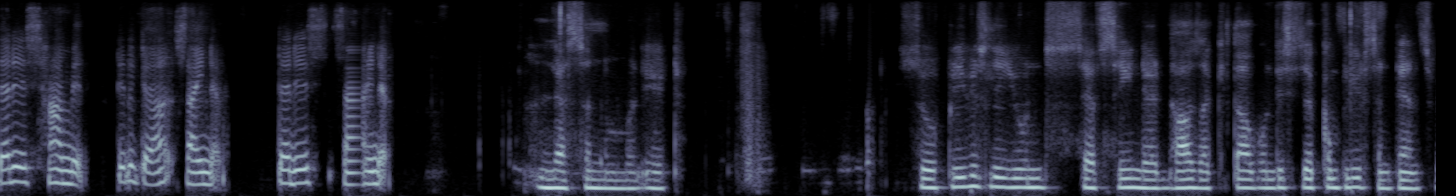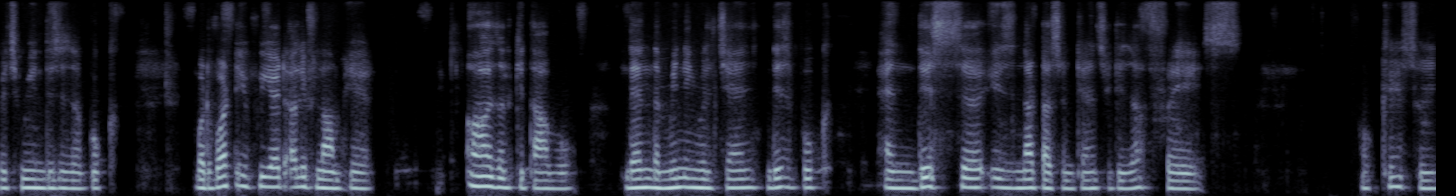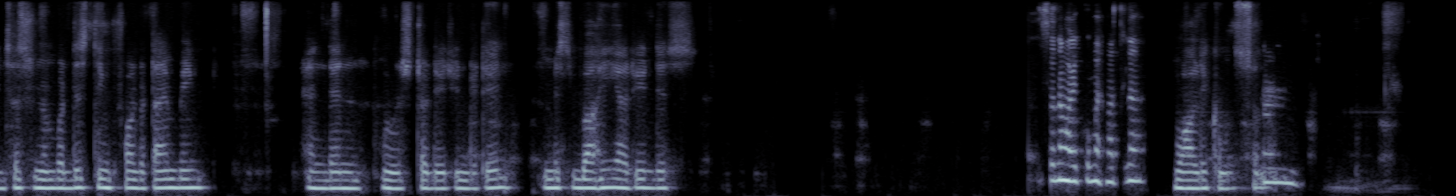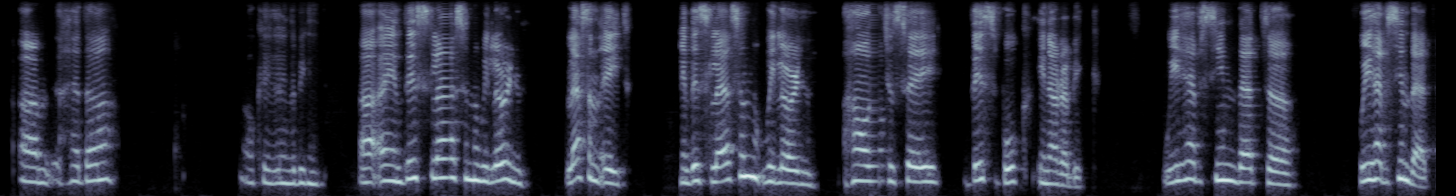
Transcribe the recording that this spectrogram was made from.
That is Hamid. Tilka Zainab. That is Zainab. Lesson number eight. So previously you have seen that Dhaza Kitabun, this is a complete sentence, which means this is a book. But what if we add Alif Lam here? Azal Kitabu, then the meaning will change. This book and this uh, is not a sentence, it is a phrase. Okay, so you just remember this thing for the time being, and then we will study it in detail. Miss Bahia, read this. السلام عليكم ورحمة الله Walaikum assalam. um, Heather okay in the beginning uh, in this lesson we learn lesson 8 in this lesson we learn how to say this book in Arabic. We have seen that uh, we have seen that.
